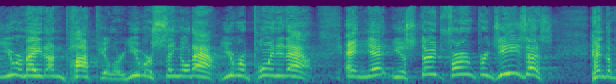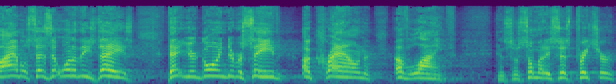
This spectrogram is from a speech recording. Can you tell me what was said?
You were made unpopular. You were singled out. You were pointed out, and yet you stood firm for Jesus. And the Bible says that one of these days that you're going to receive a crown of life. And so somebody says, Preacher,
